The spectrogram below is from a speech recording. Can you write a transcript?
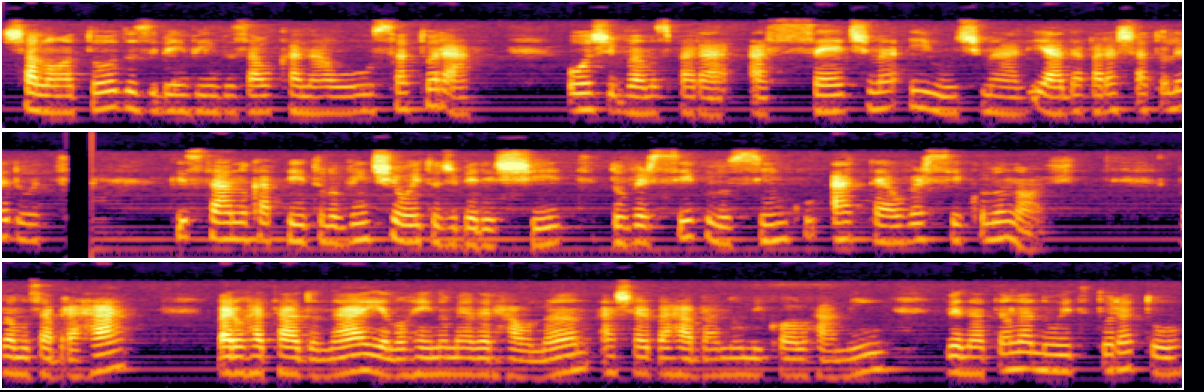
Shalom a todos e bem-vindos ao canal Ouça a Torá. Hoje vamos para a sétima e última aliada para Chatoledut, que está no capítulo 28 de Bereshit, do versículo 5 até o versículo 9. Vamos abrahar? Baruch atah Eloheinu melech haolam, asher barabanu mikol hamim, venatan lanu et torato,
